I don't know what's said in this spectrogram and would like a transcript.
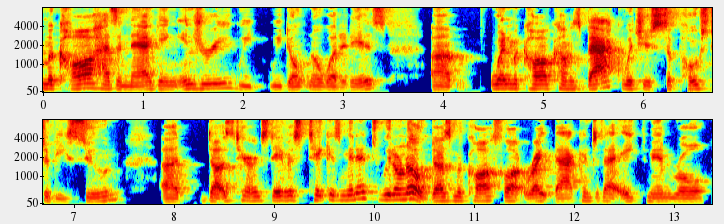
McCaw has a nagging injury. We we don't know what it is. Um, when McCaw comes back, which is supposed to be soon, uh, does Terence Davis take his minutes? We don't know. Does McCaw slot right back into that eighth man role?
